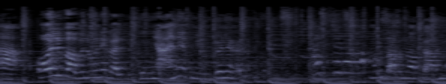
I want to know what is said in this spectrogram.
ആ ഓൽ ബബലുവിനെ കളിപ്പിക്കും ഞാൻ മിട്ടുവിനെ കളിപ്പിക്കും നമുക്ക് തുറന്നു നോക്കാം.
